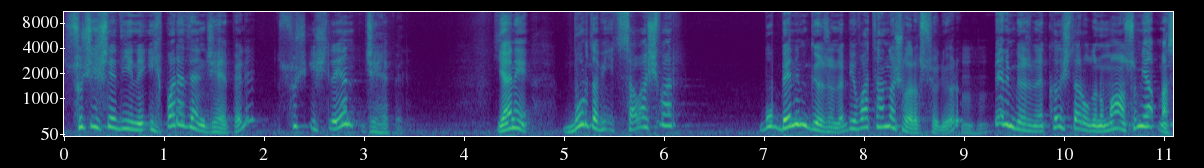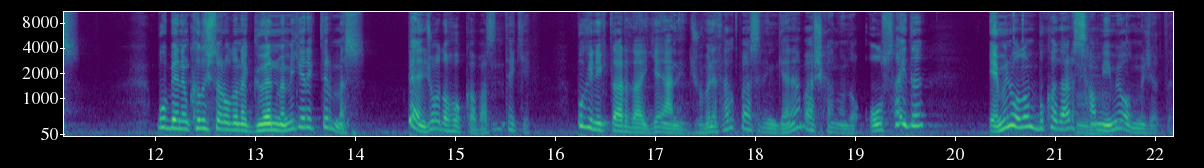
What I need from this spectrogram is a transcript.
Suç işlediğini ihbar eden CHP'li. Suç işleyen CHP'li. Yani burada bir iç savaş var. Bu benim gözümde bir vatandaş olarak söylüyorum. Benim gözümde Kılıçdaroğlu'nu masum yapmaz. Bu benim Kılıçdaroğlu'na güvenmemi gerektirmez. Bence o da hokkabazın teki. Bugün iktidarda yani Cumhuriyet Halk Partisi'nin genel başkanlığında olsaydı emin olun bu kadar samimi olmayacaktı.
